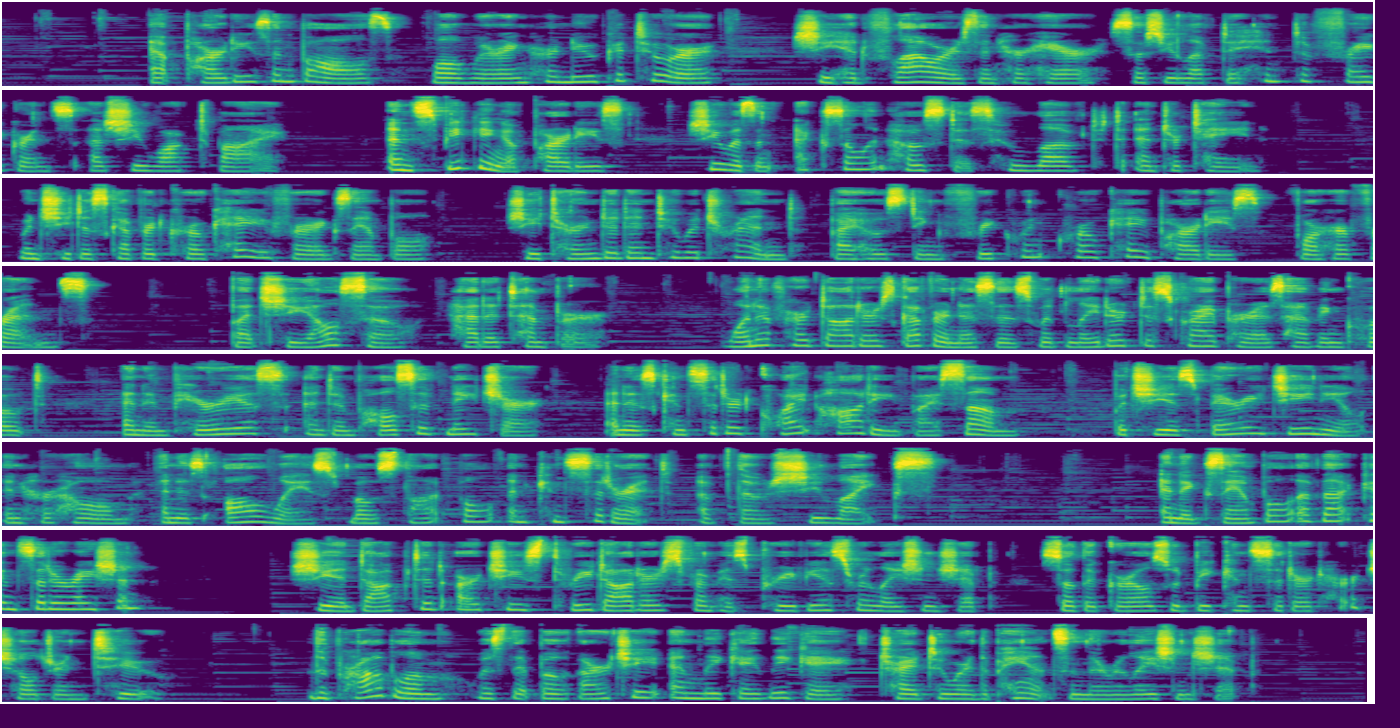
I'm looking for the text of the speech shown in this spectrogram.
At parties and balls, while wearing her new couture, she had flowers in her hair so she left a hint of fragrance as she walked by. And speaking of parties, she was an excellent hostess who loved to entertain. When she discovered croquet, for example, she turned it into a trend by hosting frequent croquet parties for her friends. But she also had a temper. One of her daughter's governesses would later describe her as having, quote, an imperious and impulsive nature and is considered quite haughty by some, but she is very genial in her home and is always most thoughtful and considerate of those she likes. An example of that consideration she adopted Archie's three daughters from his previous relationship so the girls would be considered her children too. The problem was that both Archie and Likelike tried to wear the pants in their relationship.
